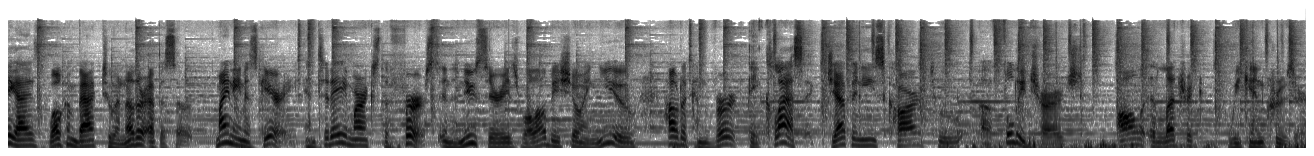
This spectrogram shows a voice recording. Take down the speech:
Hey guys, welcome back to another episode. My name is Gary, and today marks the first in the new series where I'll be showing you how to convert a classic Japanese car to a fully charged, all electric weekend cruiser.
